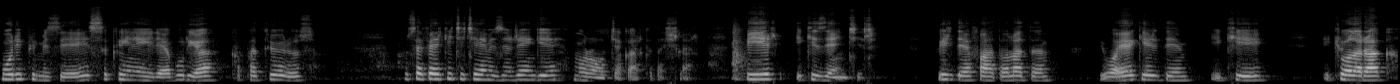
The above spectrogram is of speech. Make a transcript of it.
mor ipimizi sık iğne ile buraya kapatıyoruz. Bu seferki çiçeğimizin rengi mor olacak arkadaşlar. 1 2 zincir. Bir defa doladım. Yuvaya girdim. 2 2 olarak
